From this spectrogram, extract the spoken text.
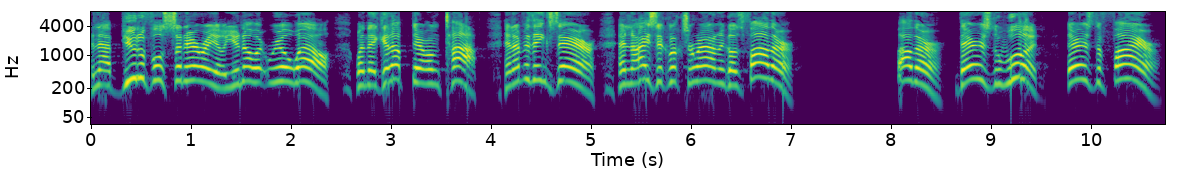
And that beautiful scenario, you know it real well. When they get up there on top and everything's there, and Isaac looks around and goes, Father, Father, there's the wood, there's the fire.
